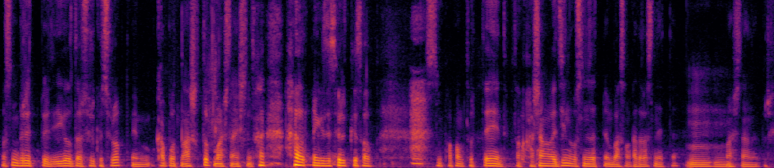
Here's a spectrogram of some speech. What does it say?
сосын бір рет иглздар суретке түсіріп алыпты. Мен капотын ашық тұрып машинаның ішін қарап жатқан кезде суретке салып. Сосын папам тұрды да енді қашанға дейін осындай затпен басын қатырасың деді да. Машинаны бір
